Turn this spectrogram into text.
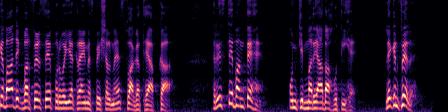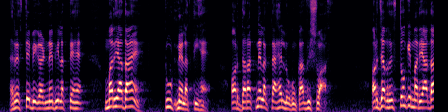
के बाद एक बार फिर से पुरवैया क्राइम स्पेशल में स्वागत है आपका। रिश्ते बनते हैं, उनकी मर्यादा होती है। लेकिन फिर रिश्ते बिगड़ने भी लगते हैं, मर्यादाएँ टूटने लगती हैं और दरकने लगता है लोगों का विश्वास। और जब रिश्तों की मर्यादा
